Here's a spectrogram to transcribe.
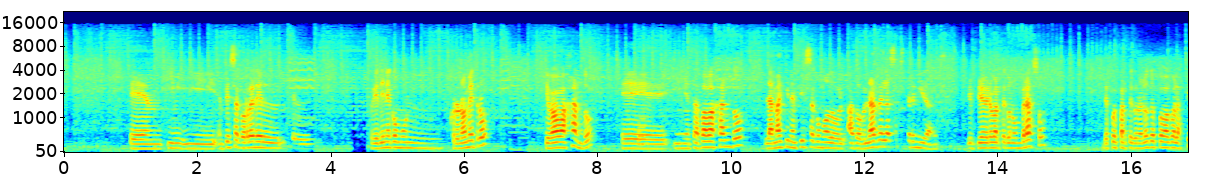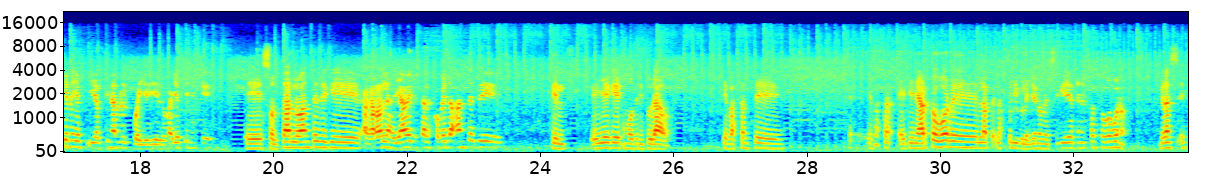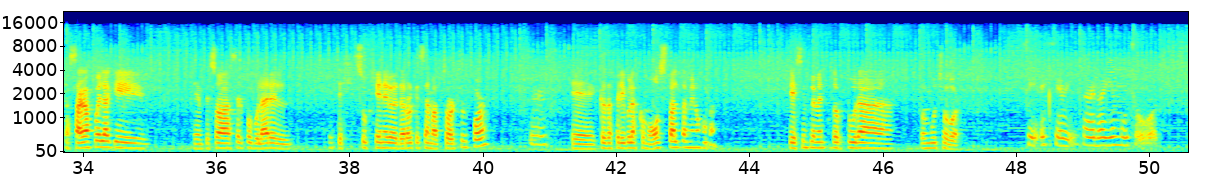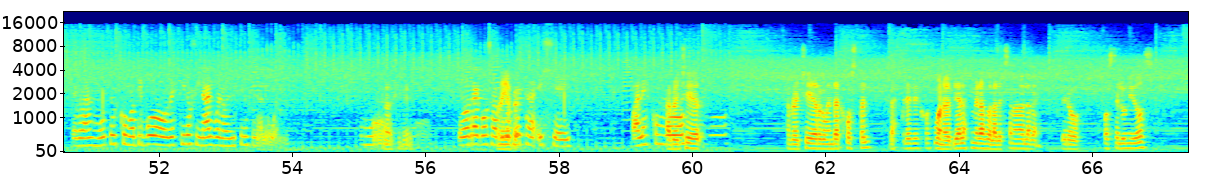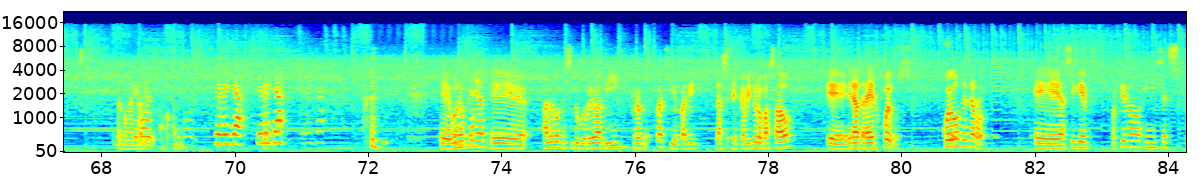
eh, y, y empieza a correr el, el- porque tiene como un cronómetro que va bajando eh, y mientras va bajando la máquina empieza como a, dobl- a doblarle las extremidades. Primero parte con un brazo, después parte con el otro, después va con las piernas y, al- final el cuello. Y los gallos tienen que eh, soltarlo antes de que agarrarle la llave que está la escopeta antes de que el, ella quede como triturado. Es bastante. Es bastante eh, tiene harto gore la- las películas. Yo no pensé que iba a tener tanto gore. Bueno, esta saga fue la que empezó a hacer popular el, este subgénero de terror que se llama torture porn. Mm. eh, que otras películas como Hostal también ocupan. Que es simplemente tortura con mucho gore. Sí, es heavy, la verdad y es mucho gore. De verdad, es mucho, es como tipo destino final, bueno, destino final igual. Como sí, sí. es otra cosa, Bueno, pero pucha, es heavy. ¿Vale? Es como... Aproveché- Aproveché de recomendar Hostel, las tres de Hostel. Bueno, ya las primeras dos, la tercera no vale la pena. Pero Hostel 1 y 2, recomendadísimas también. Lleve ya, lleve Sí. ya, lleve ya. Eh, bueno. Peña, eh, algo que se te ocurrió a ti, creo que fue, sí, fue a ti, las- el capítulo pasado, eh, era traer juegos, juegos de terror. Eh, así que, ¿por qué no inicias?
